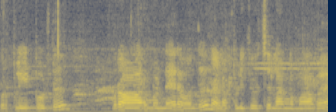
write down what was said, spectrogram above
ஒரு பிளேட் போட்டு ஒரு ஆறு மணி நேரம் வந்து நல்லா புளிக்க வச்சிடலாங்க மாவை.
